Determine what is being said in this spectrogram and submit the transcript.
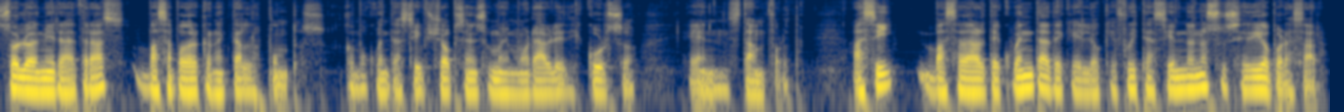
Solo al mirar atrás vas a poder conectar los puntos, como cuenta Steve Jobs en su memorable discurso en Stanford. Así vas a darte cuenta de que lo que fuiste haciendo no sucedió por azar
